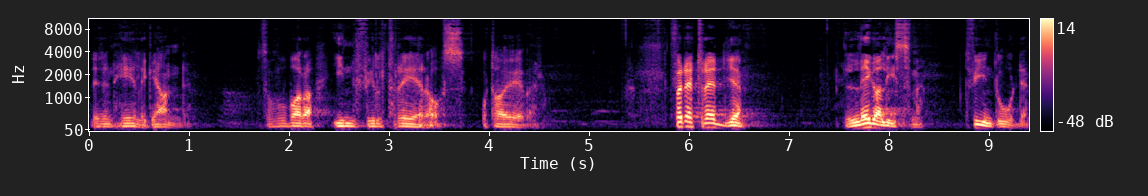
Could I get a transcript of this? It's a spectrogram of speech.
det är den helige Ande som får bara infiltrera oss och ta över. För det tredje, legalism. Ett fint ord det.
